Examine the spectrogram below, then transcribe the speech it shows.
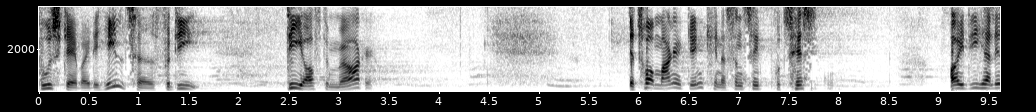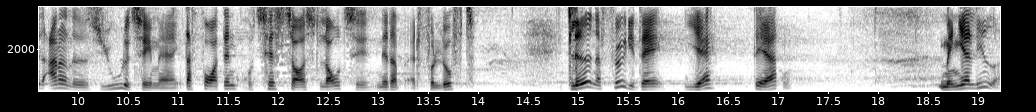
budskaber i det hele taget, fordi de er ofte mørke. Jeg tror, mange genkender sådan set protesten. Og i de her lidt anderledes juletemaer, der får den protest så også lov til netop at få luft. Glæden er født i dag. Ja, det er den. Men jeg lider.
